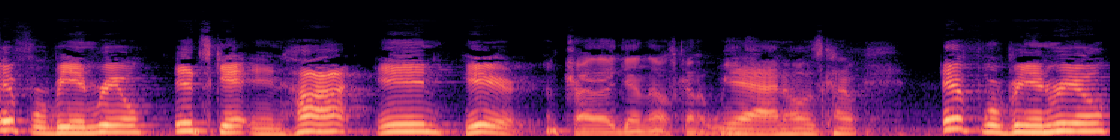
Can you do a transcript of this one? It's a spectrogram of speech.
If we're being real, it's getting hot in here. I'll Try that again. That was kind of weird. Yeah, I know it's kind of. If we're being real,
